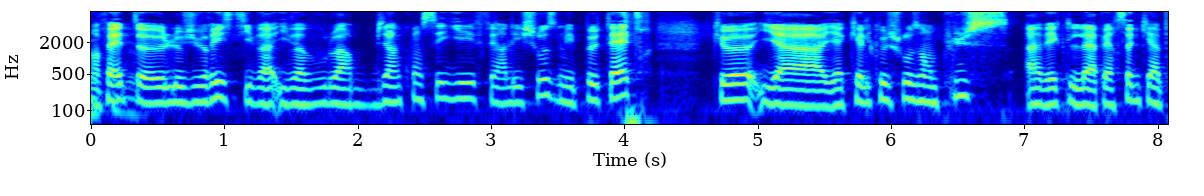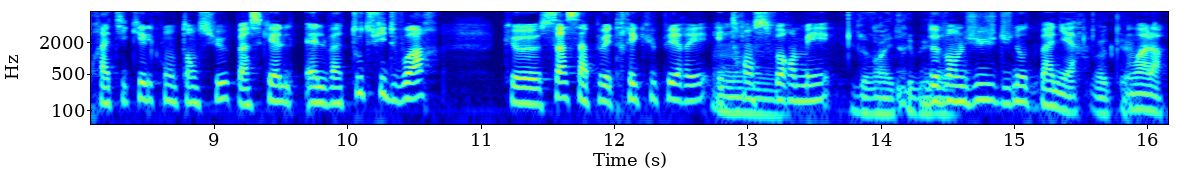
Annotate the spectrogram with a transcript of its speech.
En fait, euh, le juriste, il va, il va vouloir bien conseiller, faire les choses, mais peut-être qu'il y a, il y a quelque chose en plus avec la personne qui a pratiqué le contentieux, parce qu'elle, elle va tout de suite voir que ça, ça peut être récupéré et Mmh. transformé devant les tribunaux. devant le juge d'une autre manière. Ok. Voilà.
